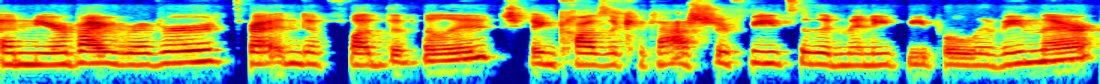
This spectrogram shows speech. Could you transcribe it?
a, nearby river threatened to flood the village and cause a catastrophe to the many people living there.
